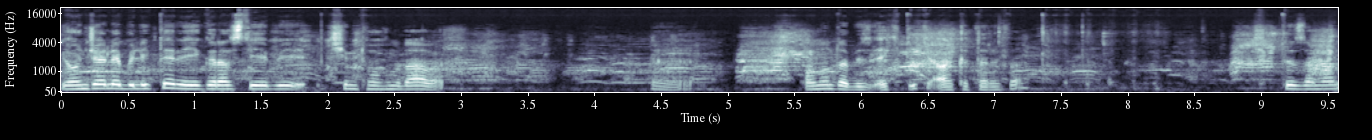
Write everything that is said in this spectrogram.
Yonca ile birlikte Reygras diye bir çim tohumu daha var. Ee, onu da biz ektik arka tarafa. Çıktığı zaman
